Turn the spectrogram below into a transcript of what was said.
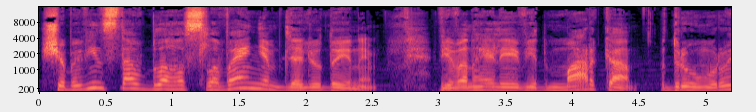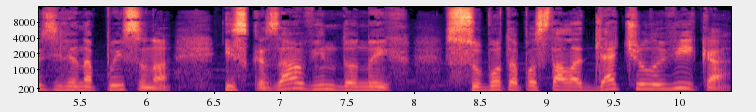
щоб він став благословенням для людини. В Євангелії від Марка, в другому розділі написано: і сказав він до них: субота постала для чоловіка,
